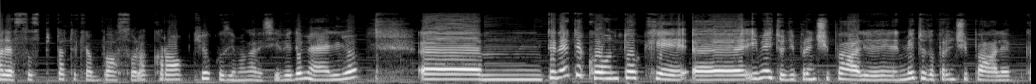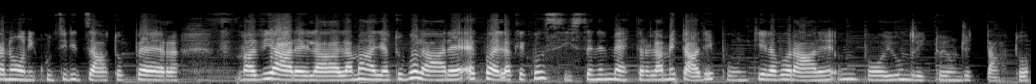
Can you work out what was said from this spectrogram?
adesso aspettate che abbasso l'accrocchio così magari si vede meglio. Ehm, tenete conto che eh, i metodi principali il metodo principale canonico utilizzato per avviare la, la maglia tubolare è quella che consiste nel mettere la metà dei punti e lavorare un po' un dritto e un gettato.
